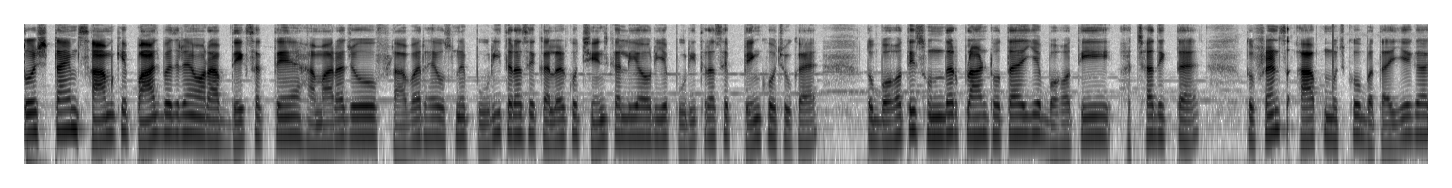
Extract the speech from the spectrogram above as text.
तो इस टाइम शाम के पाँच बज रहे हैं और आप देख सकते हैं हमारा जो फ्लावर है, उसने पूरी तरह से कलर को चेंज कर लिया और ये पूरी तरह से पिंक हो चुका है। तो बहुत ही सुंदर प्लांट होता है, ये बहुत ही अच्छा दिखता है। तो फ्रेंड्स आप मुझको बताइएगा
